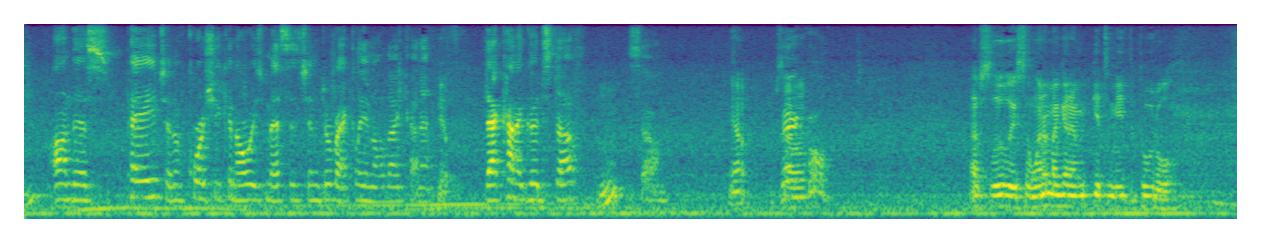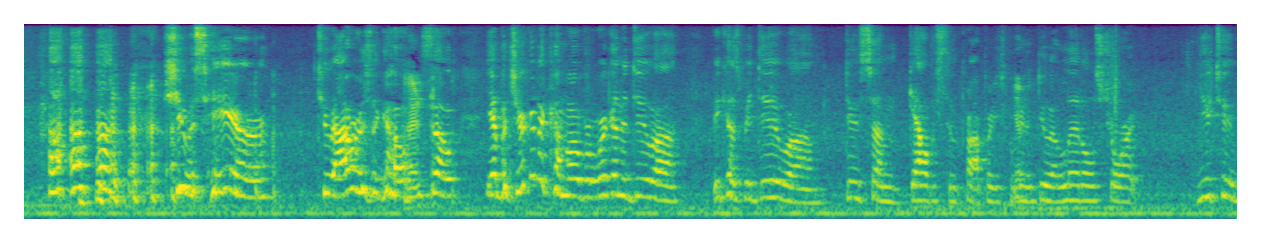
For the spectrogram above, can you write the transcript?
Mm-hmm. on this page, and of course, you can always message him directly and all that kind of Yep. that kind of good stuff. Mhm. So Yep. very So, cool. Absolutely. So when am I gonna get to meet the poodle? she was here two hours ago. So yeah, but you're gonna come over. We're gonna do uh because we do um, do some Galveston properties. We're Yep. gonna do a little short YouTube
